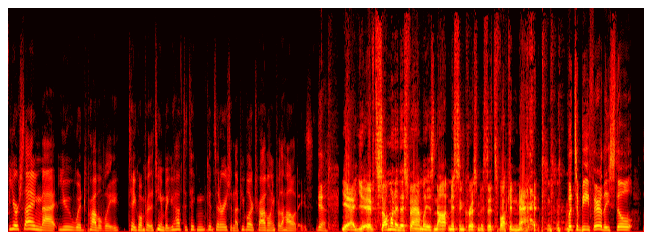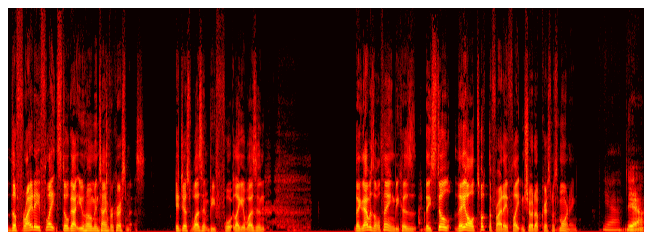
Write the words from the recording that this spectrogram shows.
you're saying that you would probably take one for the team, but you have to take in consideration that people are traveling for the holidays. Yeah. Yeah, you, if someone in this family is not missing Christmas, it's fucking mad. But to be fair, they still the Friday flight still got you home in time for Christmas. It just wasn't before like it wasn't like that was the whole thing because they still they all took the Friday flight and showed up Christmas morning. Yeah, yeah.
